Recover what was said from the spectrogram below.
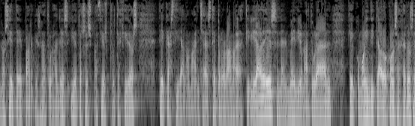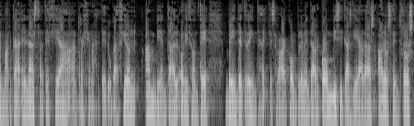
los siete parques naturales y otros espacios protegidos de Castilla-La Mancha. Este programa de actividades en el medio natural que, como ha indicado consejero, se marca en la Estrategia Regional de Educación Ambiental Horizonte 2030 y que se va a complementar con visitas guiadas a los centros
